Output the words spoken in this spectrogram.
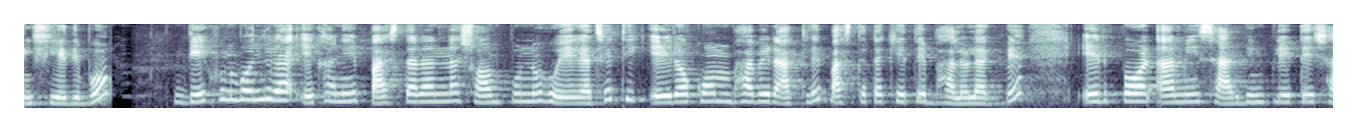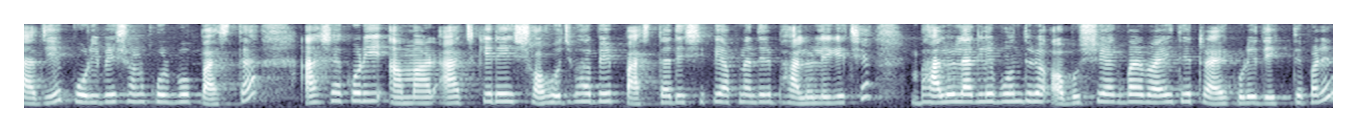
মিশিয়ে দেব। দেখুন বন্ধুরা, এখানে পাস্তা রান্না সম্পূর্ণ হয়ে গেছে। ঠিক এইরকমভাবে রাখলে পাস্তাটা খেতে ভালো লাগবে। এরপর আমি সার্ভিং প্লেটে সাজিয়ে পরিবেশন করব পাস্তা। আশা করি আমার আজকের এই সহজভাবে পাস্তা রেসিপি আপনাদের ভালো লেগেছে। ভালো লাগলে বন্ধুরা অবশ্যই একবার বাড়িতে ট্রাই করে দেখতে পারেন।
